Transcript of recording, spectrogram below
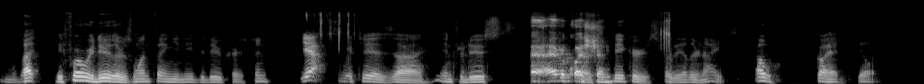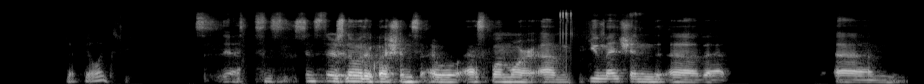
But before we do, there's one thing you need to do, Christian. Yeah. Which is uh, introduce I have a question. speakers for the other nights. Oh, go ahead, Felix. Is that Felix? Yeah, since since there's no other questions, I will ask one more. Um, you mentioned uh, that um,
